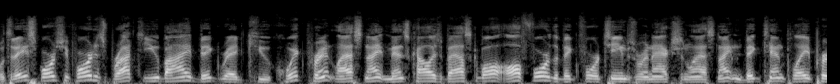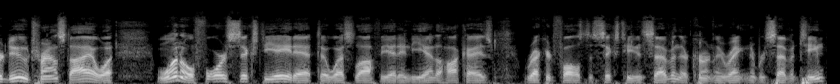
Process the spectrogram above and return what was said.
Well, today's sports report is brought to you by Big Red Q Quick Print. Last night, men's college basketball, all four of the Big Four teams were in action last night, and Big Ten play Purdue trounced Iowa 104-68 at uh, West Lafayette, Indiana. The Hawkeyes record falls to 16 and 7. They're currently ranked number 17.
